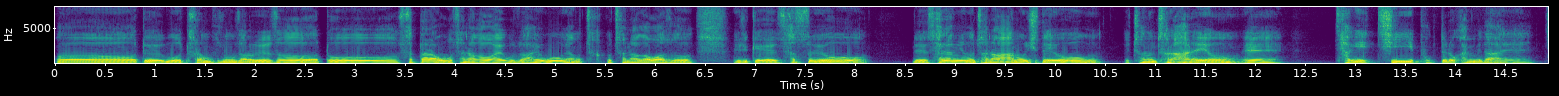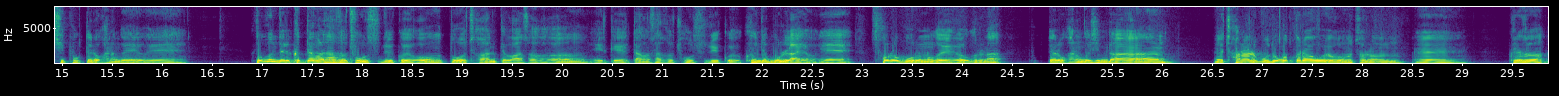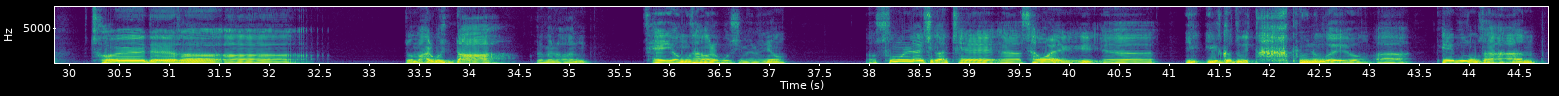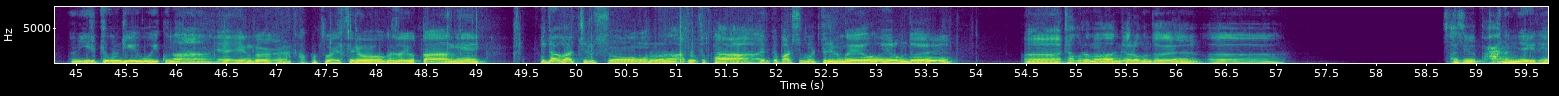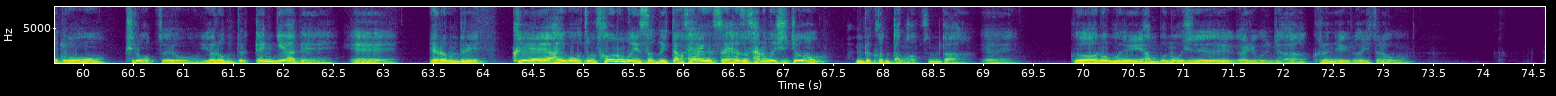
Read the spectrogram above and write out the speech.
어, 또뭐 다른 부동산을 해서 또 샀다라고 전화가 와요. 그래서 아이고, 그냥 자꾸 전화가 와서 이렇게 샀어요. 네, 사장님은 전화 안 오시대요. 저는 전화 안 해요. 예. 자기 지 복대로 갑니다. 예. 지 복대로 가는 거예요. 예. 그분들이 그 땅을 사서 좋을 수도 있고요. 또 저한테 와서 이렇게 땅을 사서 좋을 수도 있고요. 그건 이제 몰라요. 예. 서로 모르는 거예요. 그러나 복대로 가는 것입니다. 전화를 못 오겠더라고요. 저는. 예. 그래서 저에 대해서 어, 좀 알고 싶다. 그러면은 제 영상을 보시면은요. 어, 24시간 제 어, 생활 일, 어, 일, 일거득이 다 보이는 거예요. 아, K부동산 이렇게 움직이고 있구나. 예, 이런 걸 다 볼 수가 있어요. 그래서 이 땅이 투자 가치성으로는 아주 좋다. 이렇게 말씀을 드리는 거예요. 여러분들. 어, 자, 그러면 여러분들, 어, 사실 많은 얘기를 해도 필요 없어요. 여러분들 땡겨야 돼. 예. 여러분들이, 그래, 아이고, 좀 서는 거 있어도 이 땅 사야겠어 해서 사는 것이죠? 완벽한 땅 없습니다. 예. 그 어느 분이 한 분 오셔가지고 이제 그런 얘기를 하시더라고요.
